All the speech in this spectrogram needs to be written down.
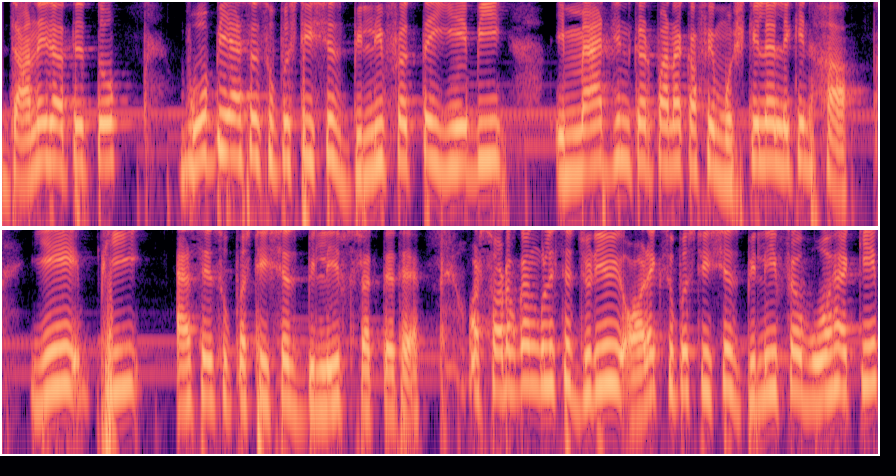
जाने जाते तो वो भी ऐसा सुपरस्टिशियस बिलीफ रखते, ये भी इमेजिन कर पाना काफ़ी मुश्किल है, लेकिन हाँ ये भी ऐसे सुपरस्टिशियस बिलीफ्स रखते थे। और सौरभ गांगुली से जुड़ी हुई और एक सुपरस्टिशियस बिलीफ है, वो है कि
